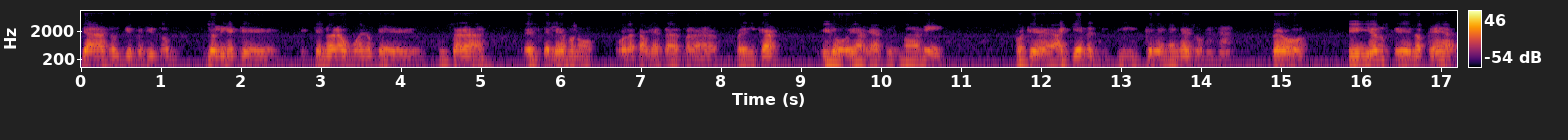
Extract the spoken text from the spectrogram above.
ya hace un tiempecito, yo dije que, que no era bueno que usara el teléfono o la tableta para predicar y lo voy a reafirmar. Porque hay quienes sí creen en eso. Pero, y yo no, que no crea,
